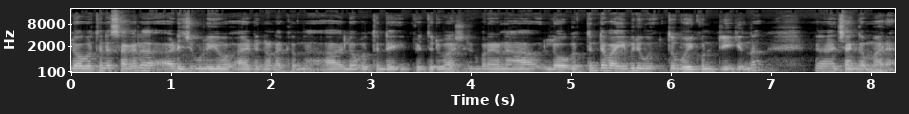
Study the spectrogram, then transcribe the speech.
ലോകത്തിന്റെ സകല അടിച്ചുപൊളിയോ ആയിട്ട് നടക്കുന്ന ആ ലോകത്തിന്റെ ഇപ്പോഴത്തെ ഒരു ഭാഷയിൽ പറയുകയാണെങ്കിൽ ആ ലോകത്തിന്റെ വൈബിൽ പോയിക്കൊണ്ടിരിക്കുന്ന ചങ്കന്മാരാ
